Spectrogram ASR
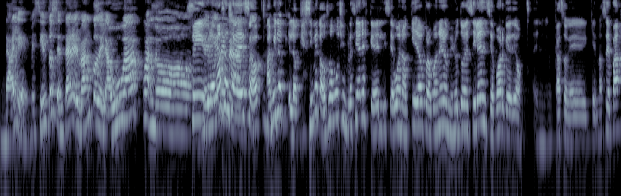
dale, me siento sentada en el banco de la uva cuando... Sí, pero más allá a- de eso, a mí lo, lo que sí me causó mucha impresión es que él dice, bueno, quiero proponer un minuto de silencio porque, digo, en caso que quien no sepa,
